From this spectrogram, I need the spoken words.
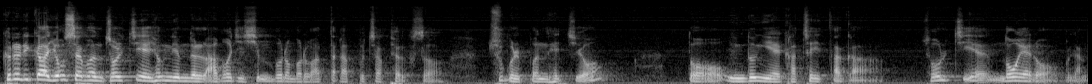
그러니까 요셉은 졸지에 형님들 아버지 심부름으로 왔다가 붙잡혀서 죽을 뻔했지요. 또 웅덩이에 갇혀 있다가 졸지에 노예로 그냥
